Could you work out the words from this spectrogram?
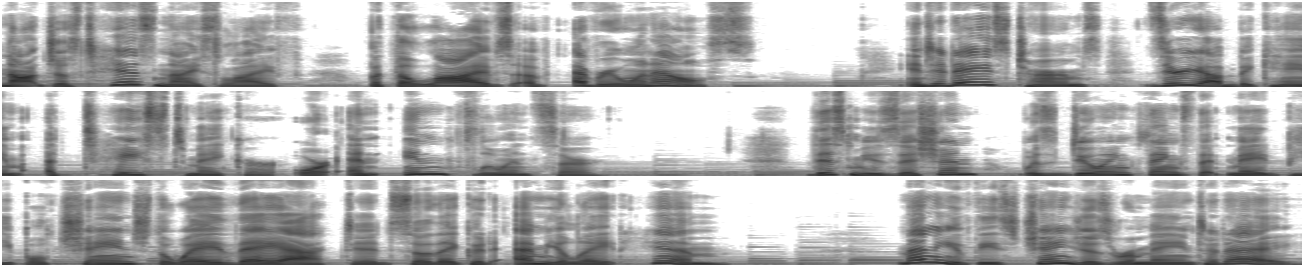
not just his nice life, but the lives of everyone else. In today's terms, Ziryab became a tastemaker or an influencer. This musician was doing things that made people change the way they acted so they could emulate him. Many of these changes remain today.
